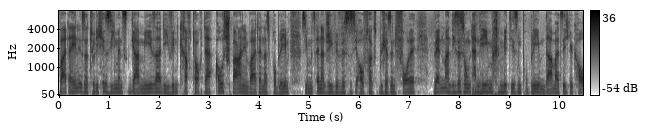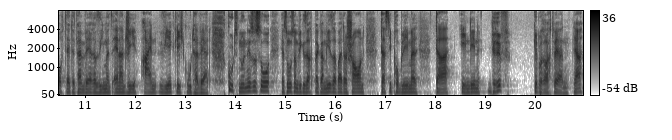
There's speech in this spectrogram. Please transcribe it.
weiterhin ist natürlich Siemens Gamesa, die Windkrafttochter aus Spanien, weiterhin das Problem. Siemens Energy, wir wissen es, die Auftragsbücher sind voll. Wenn man dieses Unternehmen mit diesen Problemen damals nicht gekauft hätte, dann wäre Siemens Energy ein wirklich guter Wert. Gut, nun ist es so, Jetzt muss man, wie gesagt, bei Gamesa weiter schauen, dass die Probleme da in den Griff gebracht werden. Ja,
